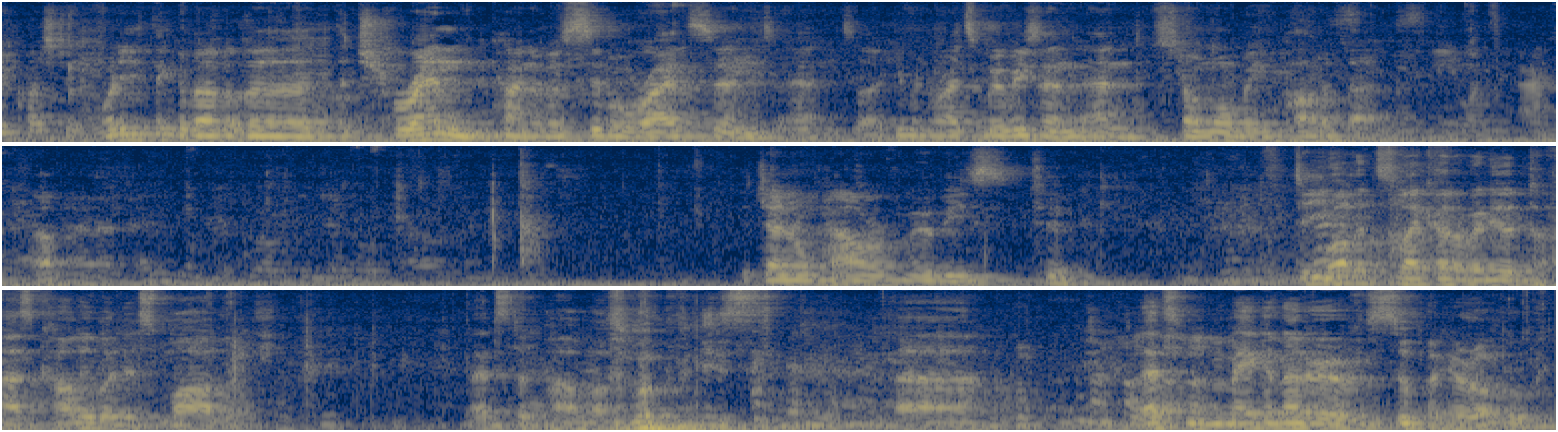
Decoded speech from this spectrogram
good question. What do you think about the, the trend kind of of civil rights and, and uh, human rights movies and, and Stonewall being part of that? Oh. The general power of movies too. Well, it's like kind of when you ask Hollywood, it's Marvel. That's the power of movies. Uh, let's make another superhero movie.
